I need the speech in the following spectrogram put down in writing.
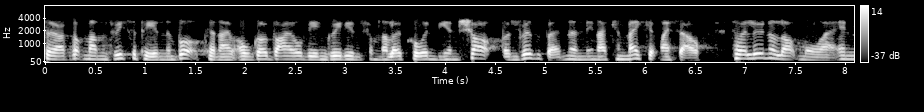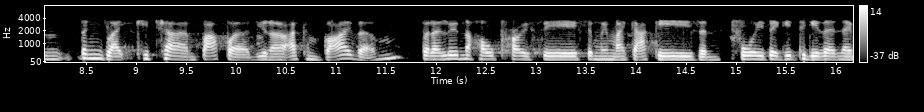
So I've got mum's recipe in the book, and I'll go buy all the ingredients from the local Indian shop in Brisbane, and then I can make it myself. So I learn a lot more. And things like kitcha and papa, you know, I can buy them, but I learn the whole process. And when my kakis and boys, they get together and they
